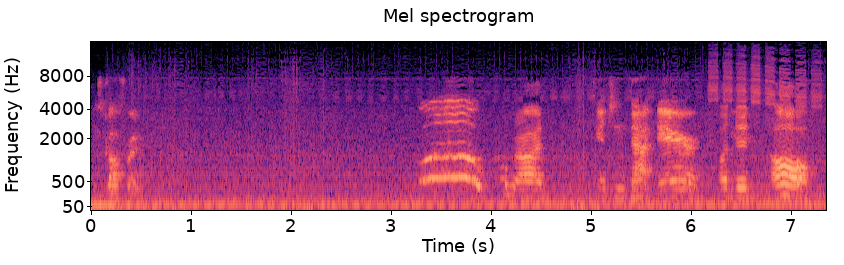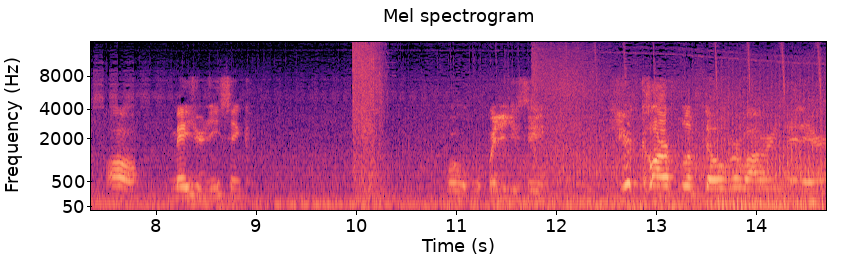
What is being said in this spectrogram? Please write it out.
Let's go for it. Woo! Oh god. Getting that air. Oh dude. Oh. Oh. Major desync. Whoa, what did you see? Your car flipped over while we are in midair.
